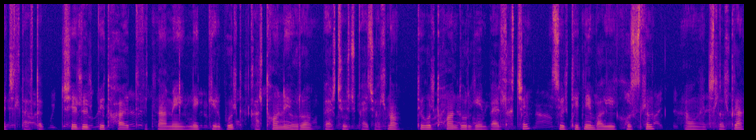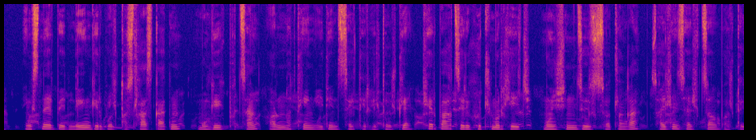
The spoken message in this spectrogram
ажилд авдаг. Жишээлбэл бид хойд Вьетнамын нэг гэр бүлд галтгооны өрөө барьж өгч байж болно. Тэгвэл тухайн дүүргийн барилгачин эсвэл тэдний багийг хөлслөн аван ажилуулдаг. Ингэснээр бид нэгэн гэр бүл туслахаас гадна мөнгийг буцаан орон нутгийн эдийн засагт хэрэглэдэг. Тэгэхээр баг зэрэг хөдөлмөр хийж мөн шин зүйлс судлангаа соёлын солилцоо болдог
